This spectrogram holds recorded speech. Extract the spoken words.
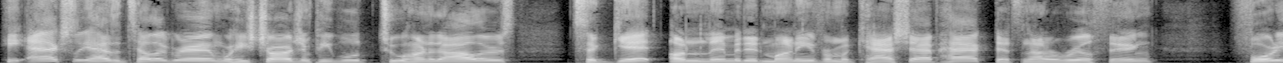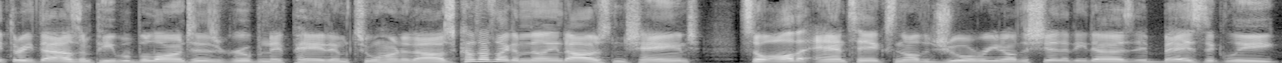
He actually has a Telegram where he's charging people $200 to get unlimited money from a Cash App hack that's not a real thing. 43,000 people belong to this group and they paid him $200. It comes out to like a million dollars and change. So all the antics and all the jewelry and all the shit that he does, it basically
